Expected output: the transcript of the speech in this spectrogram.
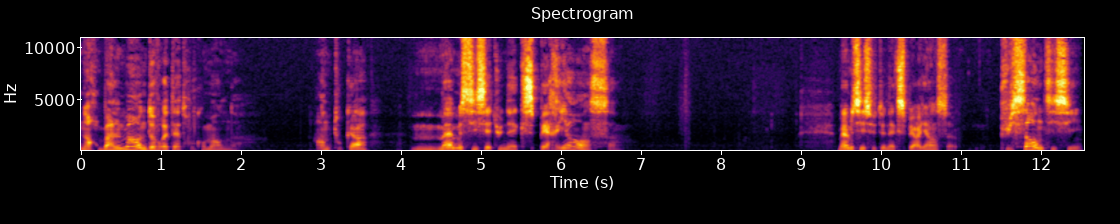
normalement, devrait être aux commandes. En tout cas, même si c'est une expérience, même si c'est une expérience puissante ici,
